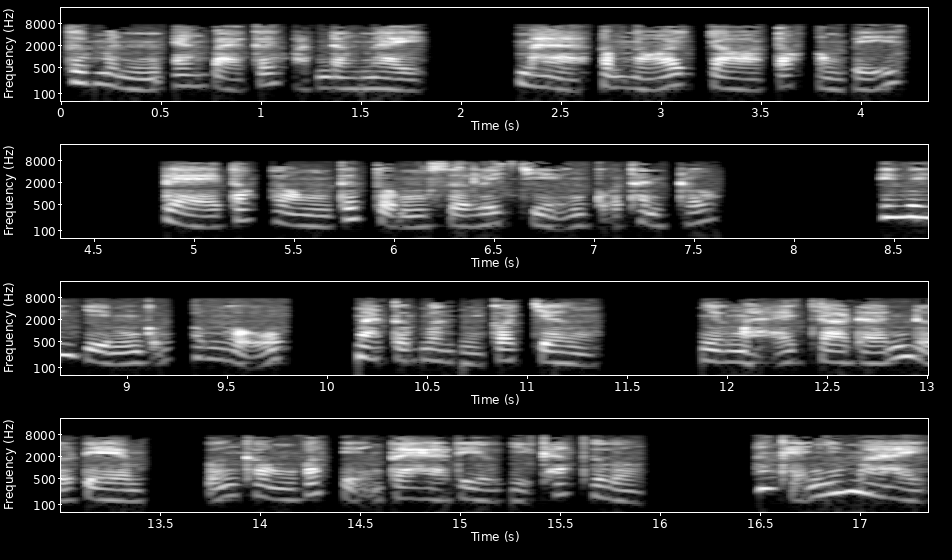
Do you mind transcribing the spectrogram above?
tư mình an bài kế hoạch lần này mà không nói cho Tóc Phong biết, để Tóc Phong tiếp tục xử lý chuyện của Thanh Trúc. Thiên Vương Diệm cũng không ngủ, mà tự mình coi chừng, nhưng mãi cho đến nửa đêm vẫn không phát hiện ra điều gì khác thường. Hắn khẽ nhớ mày,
